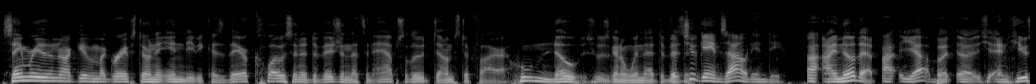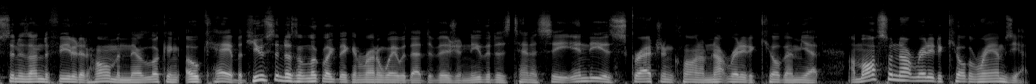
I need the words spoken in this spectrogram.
Same reason I'm not giving my gravestone to Indy because they're close in a division that's an absolute dumpster fire. Who knows who's going to win that division? they're two games out, Indy. I I know that. Uh, yeah, but uh, and Houston is undefeated at home, and they're looking okay. But Houston doesn't look like they can run away with that division. Neither does Tennessee. Indy is scratching and clawing. I'm not ready to kill them yet. I'm also not ready to kill the Rams yet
